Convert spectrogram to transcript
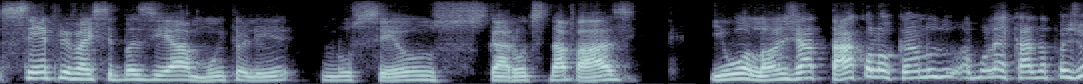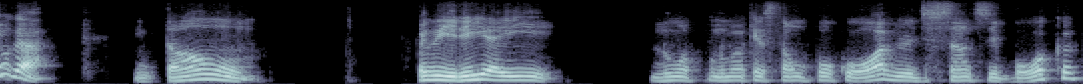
sempre vai se basear muito ali nos seus garotos da base. E o Hollande já está colocando a molecada para jogar. Então, eu iria aí numa, numa questão um pouco óbvia de Santos e Boca.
